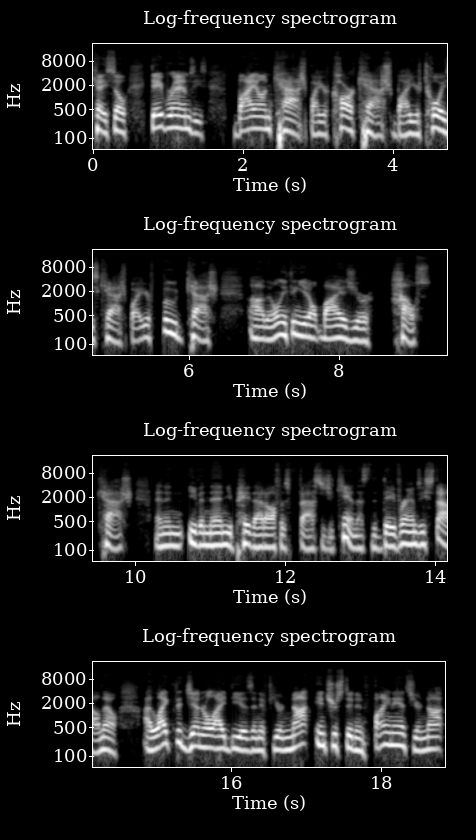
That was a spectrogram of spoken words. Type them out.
Okay, so Dave Ramsey's buy on cash, buy your car cash, buy your toys cash, buy your food cash. Uh, the only thing you don't buy is your house cash. And then even then you pay that off as fast as you can. That's the Dave Ramsey style. Now, I like the general ideas. And if you're not interested in finance, you're not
